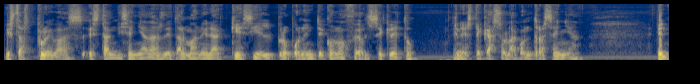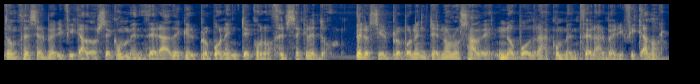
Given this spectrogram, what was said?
Estas pruebas están diseñadas de tal manera que si el proponente conoce el secreto, en este caso la contraseña, entonces el verificador se convencerá de que el proponente conoce el secreto. Pero si el proponente no lo sabe, no podrá convencer al verificador.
